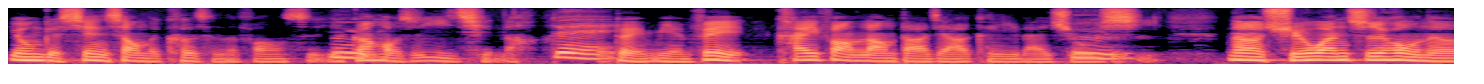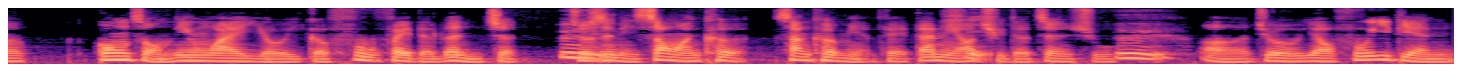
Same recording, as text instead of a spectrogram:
用一个线上的课程的方式，也刚好是疫情啊，对、嗯、对，免费开放让大家可以来休息。嗯、那学完之后呢？工总另外有一个付费的认证，嗯、就是你上完课，上课免费，但你要取得证书，嗯，呃，就要付一点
